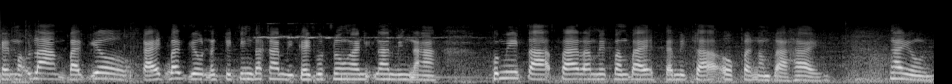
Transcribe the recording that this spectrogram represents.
Kay maulan, bagyo. Kahit bagyo, nagtitinda kami. Kay gusto nga namin na kumita para may pambayad kami sa opa ng bahay. Ngayon,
